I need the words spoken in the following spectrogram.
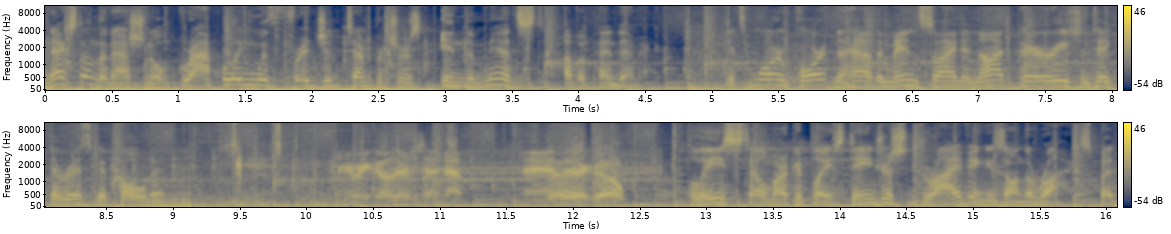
Next on the National, grappling with frigid temperatures in the midst of a pandemic. It's more important to have them inside and not perish and take the risk of COVID. Here we go, they're setting up. And there they go. Police tell Marketplace dangerous driving is on the rise. But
